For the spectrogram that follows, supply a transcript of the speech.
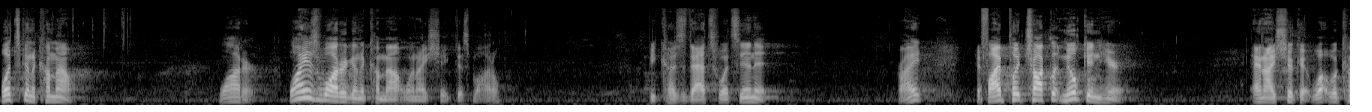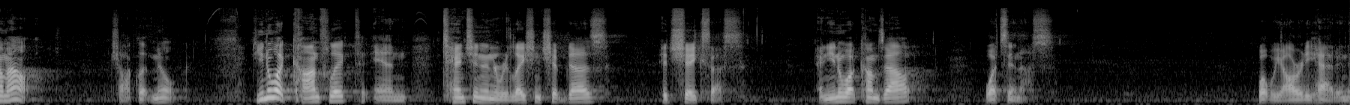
what's going to come out? Water. Why is water going to come out when I shake this bottle? Because that's what's in it. Right? If I put chocolate milk in here and I shook it, what would come out? Chocolate milk. Do you know what conflict and tension in a relationship does? It shakes us. And you know what comes out? What's in us. What we already had. And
